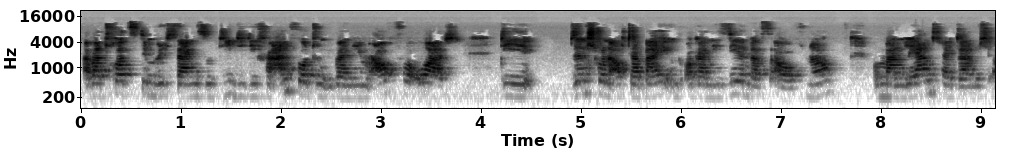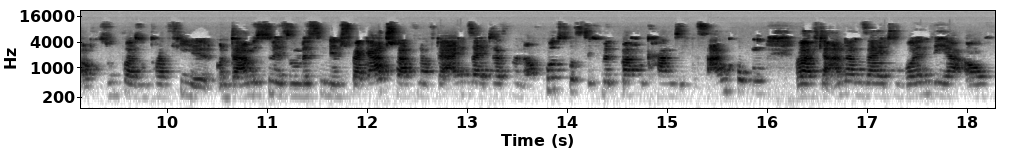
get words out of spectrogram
Aber trotzdem würde ich sagen, so die, die die Verantwortung übernehmen, auch vor Ort, die sind schon auch dabei und organisieren das auch. Ne? Und man lernt halt dadurch auch super, super viel. Und da müssen wir so ein bisschen den Spagat schaffen. Auf der einen Seite, dass man auch kurzfristig mitmachen kann, sich das angucken. Aber auf der anderen Seite wollen wir ja auch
